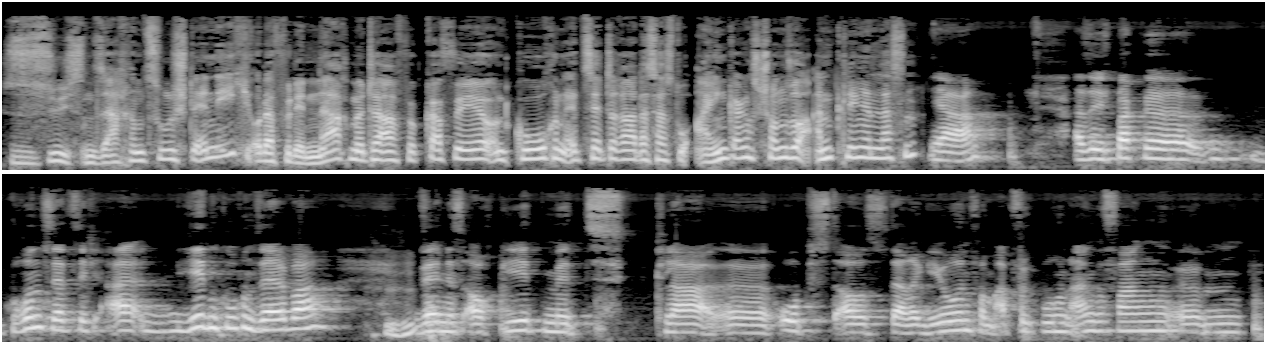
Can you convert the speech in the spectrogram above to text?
süßen Sachen zuständig oder für den Nachmittag, für Kaffee und Kuchen etc. Das hast du eingangs schon so anklingen lassen? Ja, also ich backe grundsätzlich jeden Kuchen selber, mhm. wenn es auch geht mit klar äh, Obst aus der Region, vom Apfelkuchen angefangen ähm,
